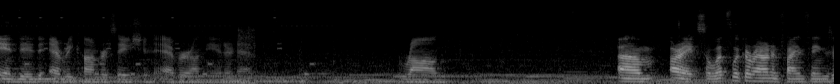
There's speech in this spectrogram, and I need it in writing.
ended every conversation ever on the internet. Wrong. Um, alright, so let's look around and find things.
